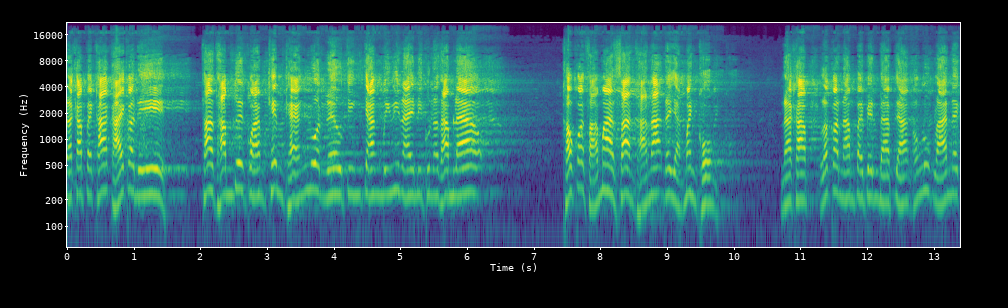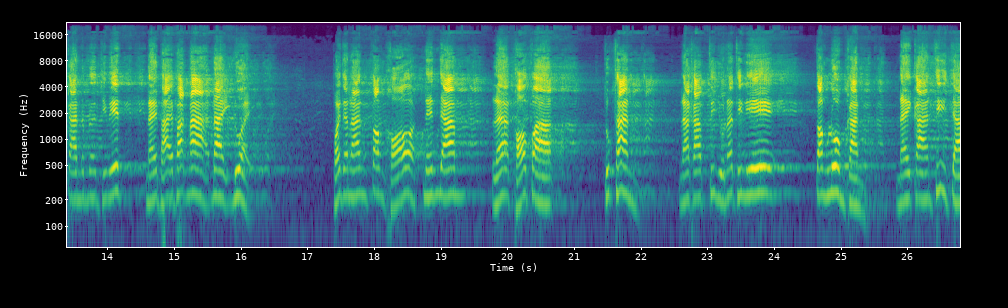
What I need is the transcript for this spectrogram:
นะครับ ไปค้าขายก็ดี ถ้าทำด้วยความเข้มแข็งรวดเร็วจริงจัง มีวินัยมีคุณธรรมแล้ว เขาก็สามารถสร้างฐานะได้อย่างมั่นคงนะครับ แล้วก็นำไปเป็นแบบอย่างของลูกหลานในการดำเนินชีวิตในภายภาคหน้าได้ด้วย เพราะฉะนั้นต้องขอเน้นย้ำและขอฝากทุกท่านนะครับที่อยู่ณที่นี้ต้องร่วมกันในการที่จะ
